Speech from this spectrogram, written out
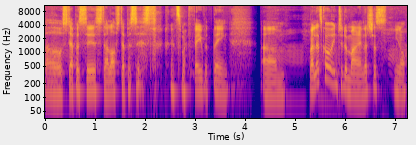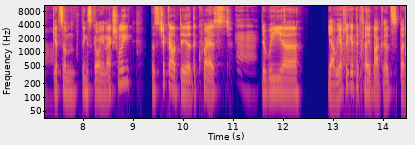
Oh, step assist. I love step assist. it's my favorite thing. Um, but let's go into the mine. Let's just, you know, get some things going. Actually, let's check out the the quest. Do we uh yeah, we have to get the clay buckets, but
